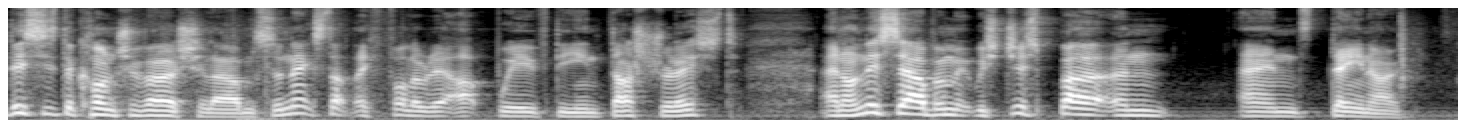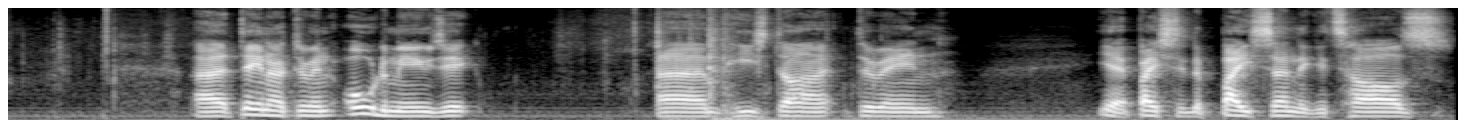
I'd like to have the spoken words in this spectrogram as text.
This is the controversial album. So next up, they followed it up with the Industrialist, and on this album, it was just Burton and Dino. Uh, Dino doing all the music. Um, he's doing, yeah, basically the bass and the guitars.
